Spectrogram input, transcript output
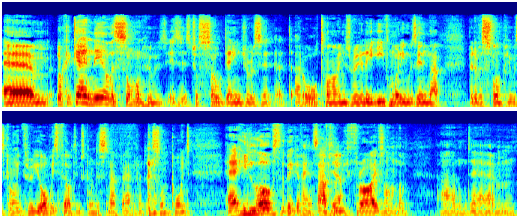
Um, look again, Neil is someone who is, is, is just so dangerous at, at all times. Really, even when he was in that bit of a slump he was going through, you always felt he was going to snap out of it at some point. Uh, he loves the big events, absolutely Yeah. thrives on them, and. Um,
